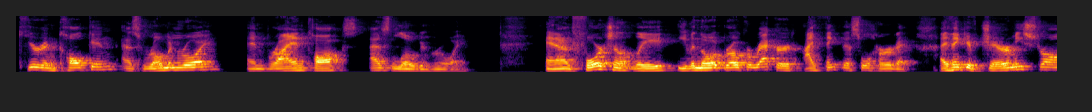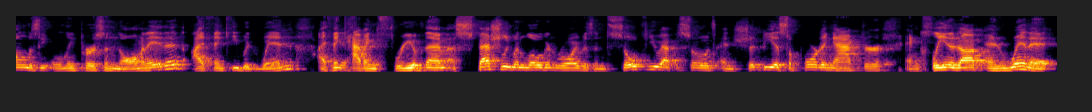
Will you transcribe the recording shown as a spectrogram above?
Kieran Culkin as Roman Roy, and Brian Cox as Logan Roy. And unfortunately, even though it broke a record, I think this will hurt it. I think if Jeremy Strong was the only person nominated, I think he would win. I think having three of them, especially when Logan Roy was in so few episodes and should be a supporting actor and clean it up and win it,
